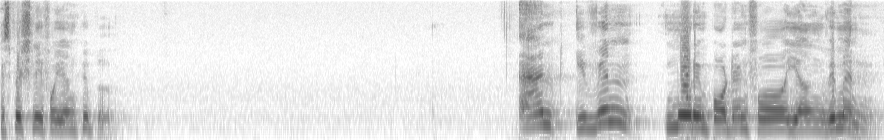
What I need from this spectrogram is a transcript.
especially for young people. And even more important for young women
